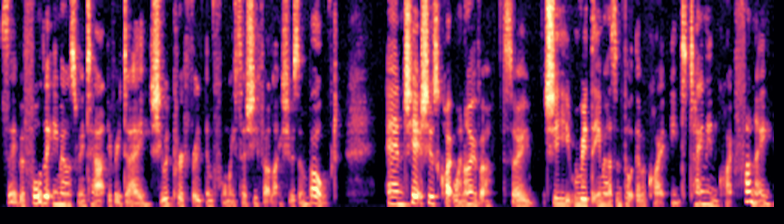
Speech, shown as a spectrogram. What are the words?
So before the emails went out every day, she would proofread them for me so she felt like she was involved. And she actually was quite won over. So she read the emails and thought they were quite entertaining and quite funny.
